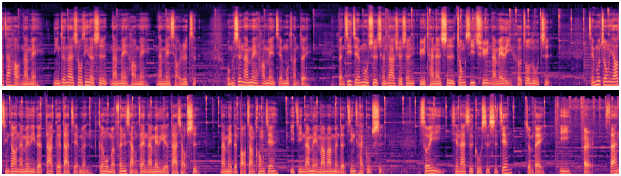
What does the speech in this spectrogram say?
大家好，南美，您正在收听的是南美好美南美小日子，我们是南美好美节目团队。本期节目是成大学生与台南市中西区南美里合作录制。节目中邀请到南美里的大哥大姐们，跟我们分享在南美里的大小事、南美的宝藏空间，以及南美妈妈们的精彩故事。所以现在是故事时间，准备一二三。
